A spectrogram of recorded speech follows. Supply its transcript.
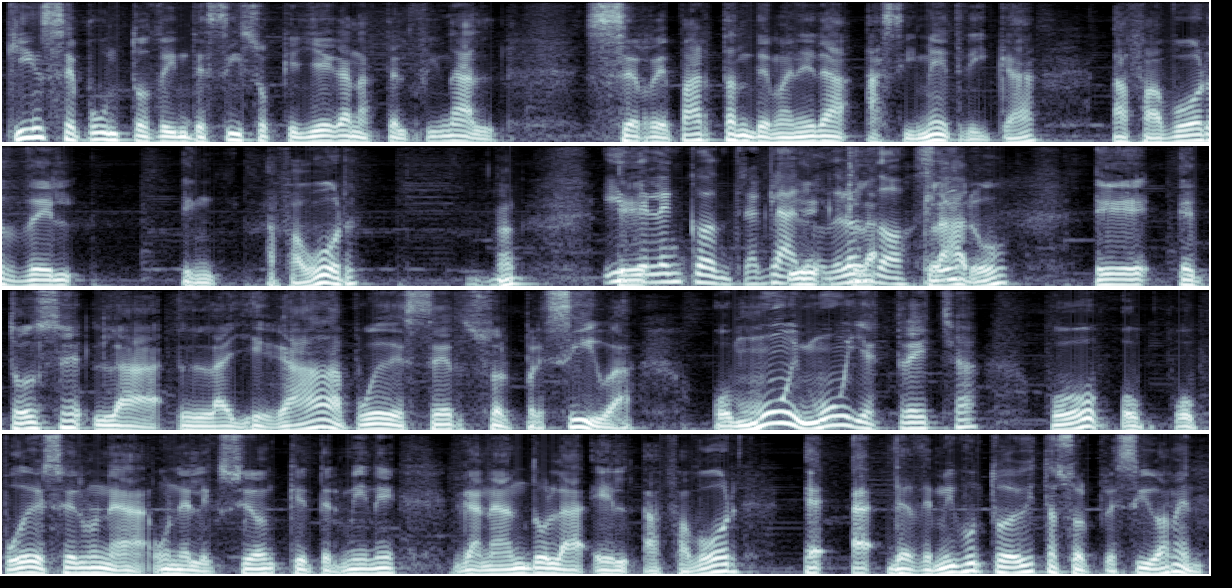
15 puntos de indecisos que llegan hasta el final se repartan de manera asimétrica a favor del en- a favor. Y Eh, del en contra, claro, eh, de los dos. ¿sí? Claro, eh, entonces la, la llegada puede ser sorpresiva o muy, muy estrecha o, o- o puede ser una, una elección que termine ganándola el a favor, eh, desde mi punto de vista, sorpresivamente.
